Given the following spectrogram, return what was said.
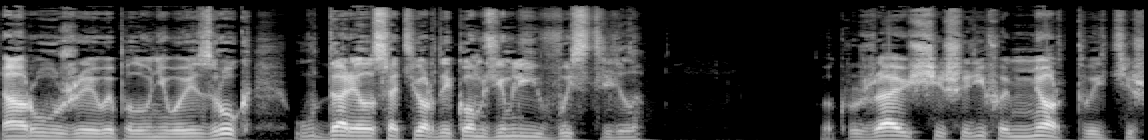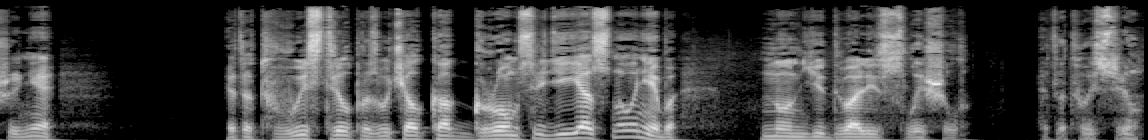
Оружие выпало у него из рук, ударилось о твердый ком земли и выстрелило. В окружающей шерифа мертвой тишине — этот выстрел прозвучал как гром среди ясного неба, но он едва ли слышал этот выстрел.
